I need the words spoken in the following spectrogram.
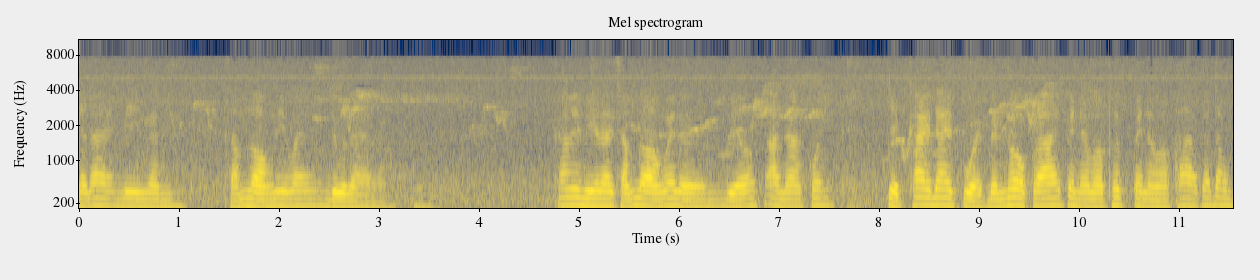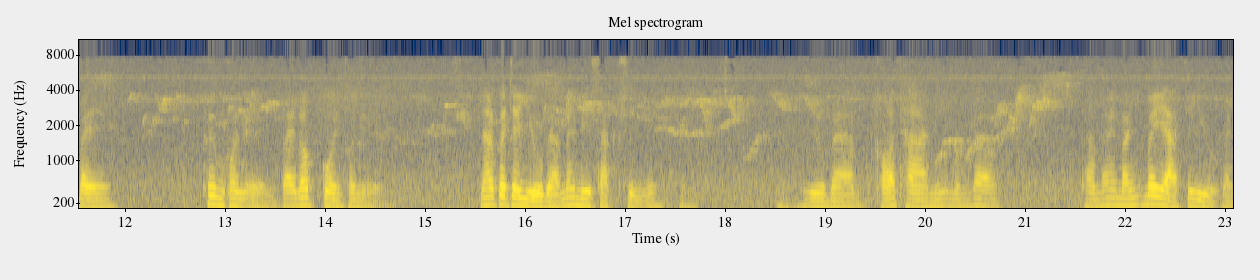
จะได้มีเงินสำรองนี่ไว้ดูแลเราถ้าไม่มีอะไรสำรองไว้เลย เดี๋ยวอนาคตเจ็บไข้ได้ป่วยเป็นโรคร้าย เป็นอมพึกเป็นอมพาก็ต้องไปพึ่งคนอื่น ไปรบกวนคนอื่น แล้วก็จะอยู่แบบไม่มีศักดิ์ศรีอยู่แบบขอทานนี้มันก็ทำให้มันไม่อยากจะอยู่กัน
